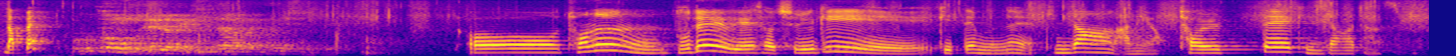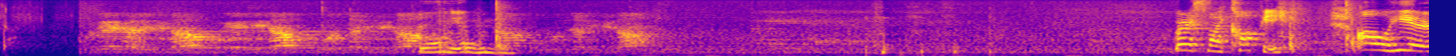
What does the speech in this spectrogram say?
나 빼? 보통 무대 전에 긴장하는 편이신지 어, 저는 무대 위에서 즐기기 때문에 긴장 안 해요. 절대 긴장하지 않습니다. 노은이야? 뭔데? Where's my copy? Oh, here.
